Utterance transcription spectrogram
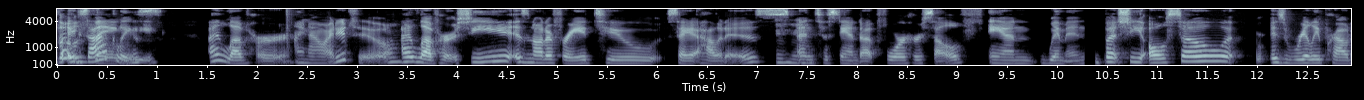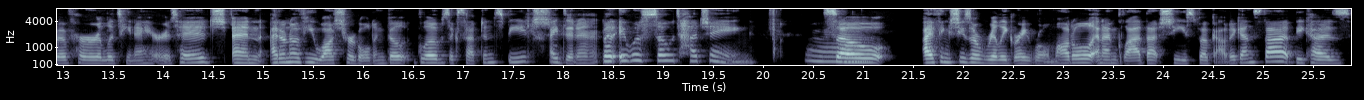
those exactly. things. I love her. I know, I do too. I love her. She is not afraid to say it how it is Mhm. and to stand up for herself and women. But she also is really proud of her Latina heritage. And I don't know if you watched her Golden Glo- Globes acceptance speech, I didn't. but it was so touching. So I think she's a really great role model. And I'm glad that she spoke out against that because.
